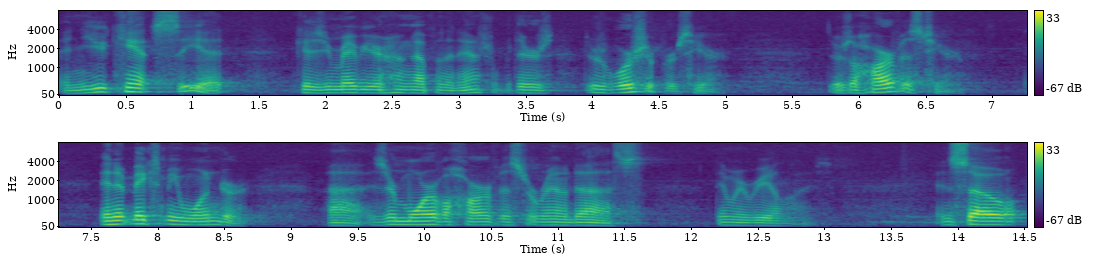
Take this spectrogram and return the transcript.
And you can't see it because you, maybe you're hung up in the natural, but there's, there's worshipers here. There's a harvest here. And it makes me wonder uh, is there more of a harvest around us than we realize? And so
